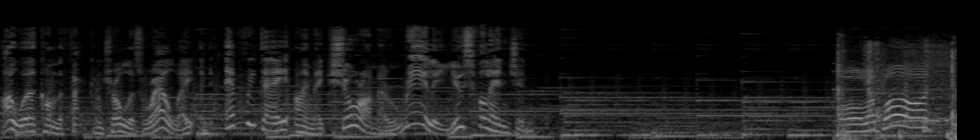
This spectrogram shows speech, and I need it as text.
I work on the Fat Controllers Railway, and every day I make sure I'm a really useful engine. All aboard!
